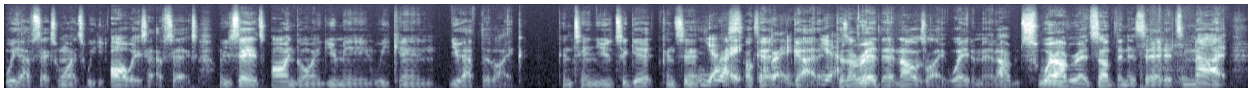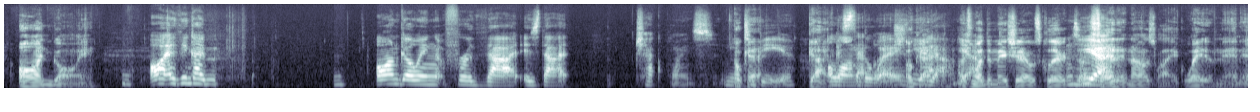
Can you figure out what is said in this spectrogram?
we have sex once, we always have sex. When you say it's ongoing, you mean we can you have to like continue to get consent? Yes. right Okay, right got it. yeah Because I read that and I was like, wait a minute. I swear I've read something that said it's not ongoing. I think I'm ongoing for that is that checkpoints need Okay. to be Got along the way. Okay. Yeah. I just wanted to make sure that was clear because I Yeah. said it and I was like, wait a minute.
